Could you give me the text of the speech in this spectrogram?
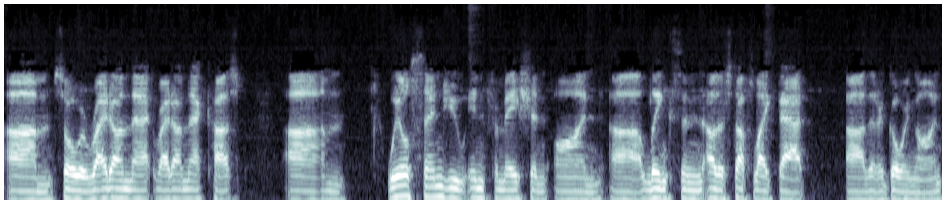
Um, so we're right on that right on that cusp. Um, we'll send you information on uh, links and other stuff like that uh, that are going on.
